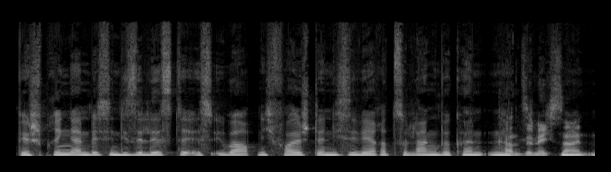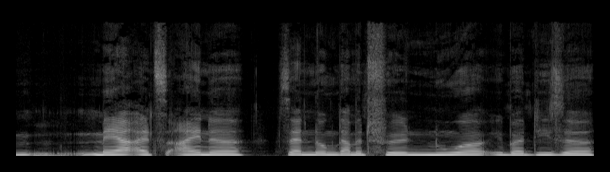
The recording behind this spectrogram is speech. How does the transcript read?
Wir springen ein bisschen, diese Liste ist überhaupt nicht vollständig, sie wäre zu lang. Wir könnten Kann sie nicht sein. mehr als eine Sendung damit füllen, nur über diese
